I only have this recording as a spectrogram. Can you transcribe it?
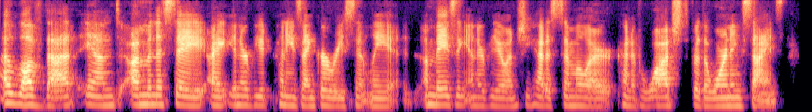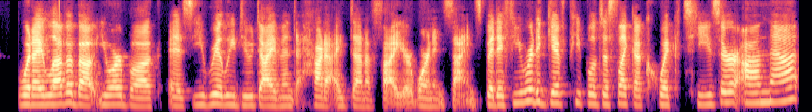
I love that. And I'm going to say I interviewed Penny Zenker recently, amazing interview, and she had a similar kind of watch for the warning signs. What I love about your book is you really do dive into how to identify your warning signs. But if you were to give people just like a quick teaser on that,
